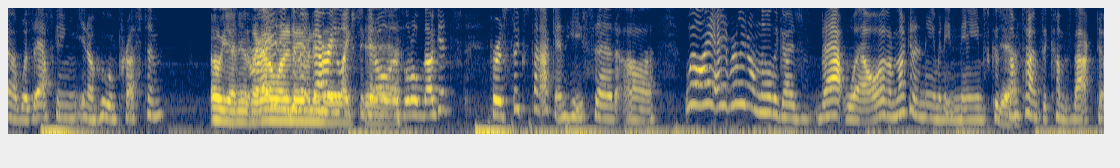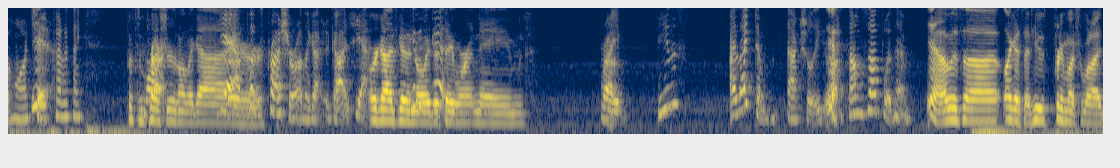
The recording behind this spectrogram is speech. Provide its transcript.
Uh, was asking, you know, who impressed him. oh yeah, and he was like, I don't want to name David any Barry likes to get all those little nuggets for his six pack, and he said, uh, "Well, I, I really don't know the guys that well, and I'm not going to name any names because Yeah. sometimes it comes back to haunt you, Yeah. kind of thing." Put some pressures on the guy. Yeah, or, puts pressure on the guy, guys. Yeah, or guys get annoyed that they weren't named. right. He was. I liked him actually. Yeah. Thumbs up with him. Yeah, it was uh like I said, he was pretty much what I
